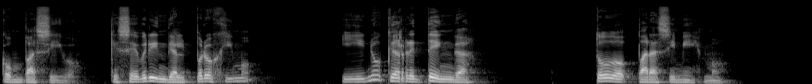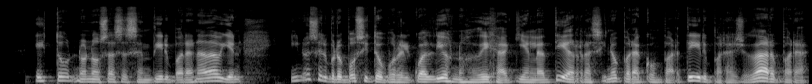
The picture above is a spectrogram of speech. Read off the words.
compasivo, que se brinde al prójimo y no que retenga todo para sí mismo. Esto no nos hace sentir para nada bien y no es el propósito por el cual Dios nos deja aquí en la tierra, sino para compartir, para ayudar, para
